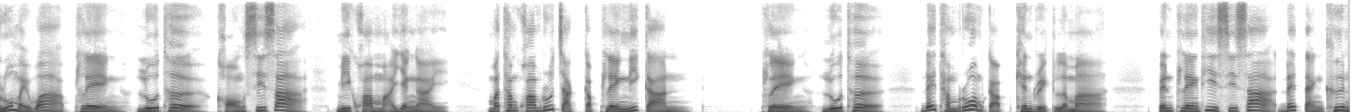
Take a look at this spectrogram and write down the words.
รู้ไหมว่าเพลง Luther ของซีซ่ามีความหมายยังไง มาทำความรู้จักกับเพลงนี้กัน เพลง Luther ได้ทำร่วมกับ Kendrick Lamar เป็นเพลงที่ซีซ่าได้แต่งขึ้น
